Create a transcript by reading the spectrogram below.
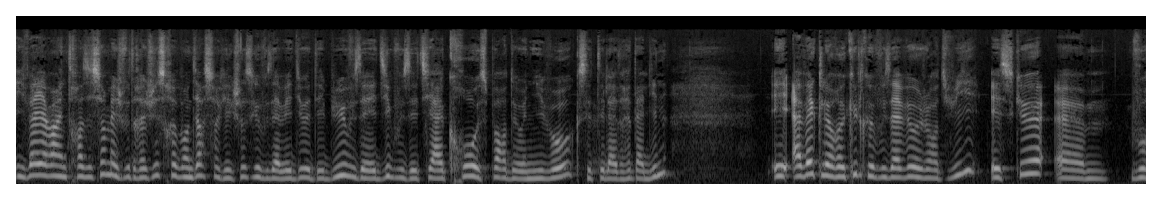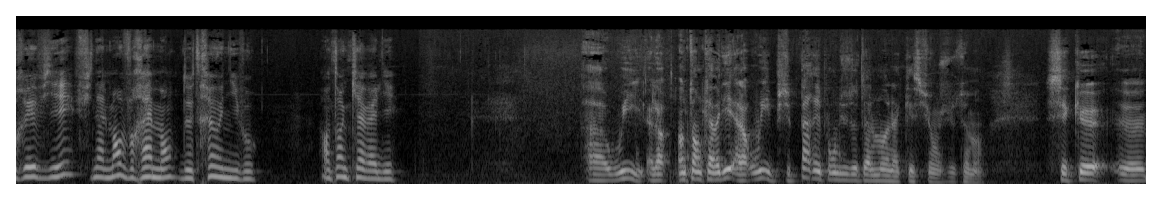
Il va y avoir une transition, mais je voudrais juste rebondir sur quelque chose que vous avez dit au début. Vous avez dit que vous étiez accro au sport de haut niveau, que c'était l'adrénaline. Et avec le recul que vous avez aujourd'hui, est-ce que euh, vous rêviez finalement vraiment de très haut niveau en tant que cavalier? Ah oui, alors en tant que cavalier, alors oui, je n'ai pas répondu totalement à la question justement. C'est que euh,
